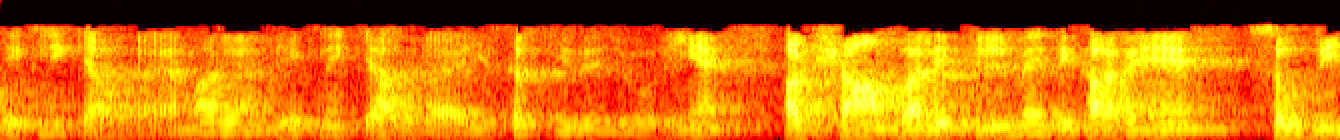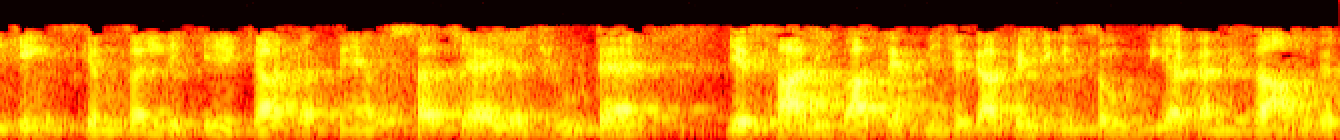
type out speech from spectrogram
دیکھ لیں کیا ہو رہا ہے، ہمارے یہاں دیکھ لیں کیا ہو رہا ہے، یہ سب چیزیں جو ہو رہی ہیں۔ اب شام والے فلمیں دکھا رہے ہیں، سعودی کنگز کے متعلق کہ یہ کیا کرتے ہیں، وہ سچ ہے یا جھوٹ ہے؟ یہ ساری باتیں اپنی جگہ پہ، لیکن سعودیہ کا نظام اگر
